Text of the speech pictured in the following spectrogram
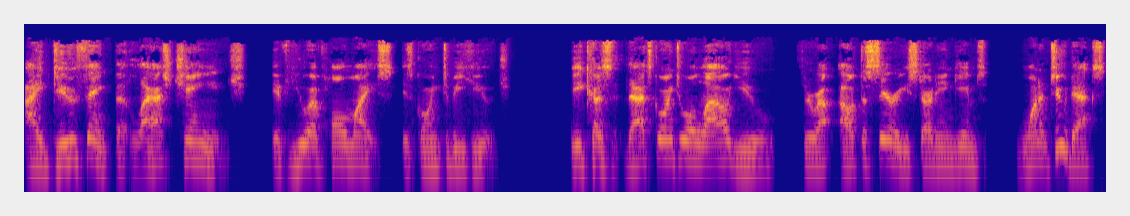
I do think that last change, if you have home ice, is going to be huge because that's going to allow you throughout the series, starting in games one and two Dex,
